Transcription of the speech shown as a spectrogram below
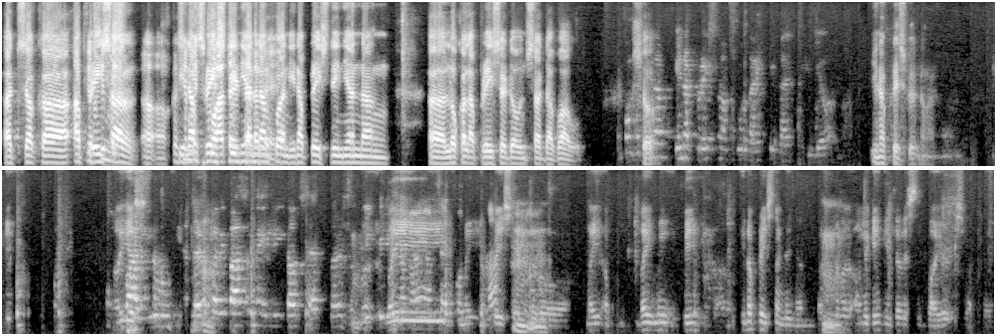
at saka appraisal. Kasi mas- Oo, kasi may In-appraise squatter din yan talaga ng, eh. kwan, in-appraise din yan ng uh, local appraiser doon sa Davao. So- in-appraise ng 299 million. In-appraise ko naman. Oh, yes. Value. Pero palibasa na illegal settlers, ang May, bibili na mga may, second may floor. appraisal, Mm. pero may, may, may, may in-appraise na ganyan. Mm. Pero ang naging interested buyer is one thing.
